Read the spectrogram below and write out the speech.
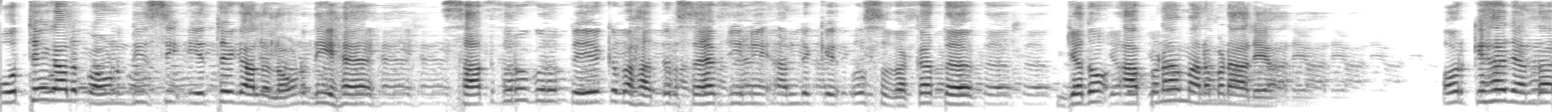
ਉੱਥੇ ਗੱਲ ਪਾਉਣ ਦੀ ਸੀ, ਇੱਥੇ ਗੱਲ ਲਾਉਣ ਦੀ ਹੈ। ਸਤਿਗੁਰੂ ਗੁਰੂ ਤੇਗ ਬਹਾਦਰ ਸਾਹਿਬ ਜੀ ਨੇ ਅੰਦ ਕੇ ਉਸ ਵਕਤ ਜਦੋਂ ਆਪਣਾ ਮਨ ਬਣਾ ਲਿਆ ਔਰ ਕਿਹਾ ਜਾਂਦਾ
